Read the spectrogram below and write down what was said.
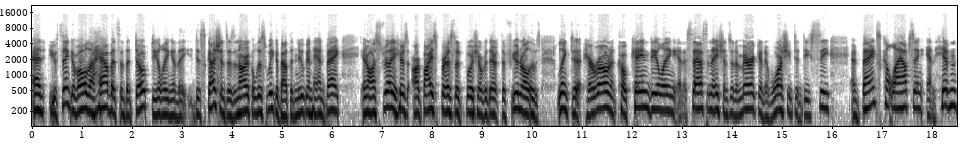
and you think of all the habits of the dope dealing and the discussions. There's an article this week about the Nugan Bank in Australia. Here's our Vice President Bush over there at the funeral, who's linked to heroin and cocaine dealing and assassinations in America and in Washington, D.C., and banks collapsing and hidden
